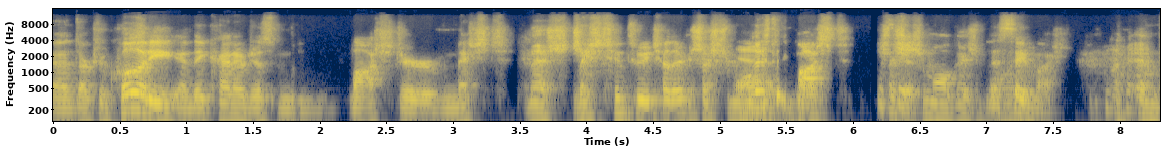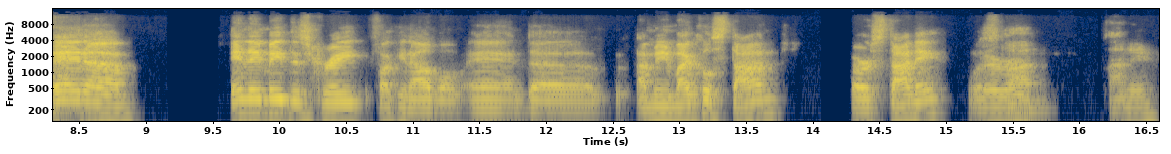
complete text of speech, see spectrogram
uh, dark tranquility and they kind of just moshed or meshed meshed. meshed into each other It's a Yeah. let's say moshed It's a small-ish let's say moshed and um and they made this great fucking album and uh i mean michael stan or stane whatever Stan. Stane.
